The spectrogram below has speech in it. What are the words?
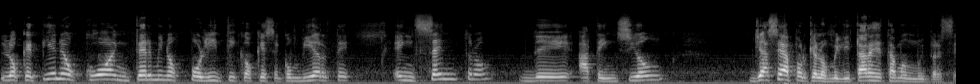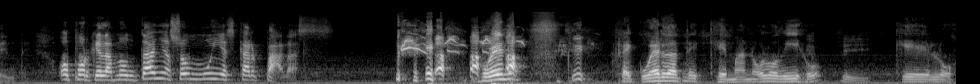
lo que tiene Ocoa en términos políticos que se convierte en centro de atención, ya sea porque los militares estamos muy presentes o porque las montañas son muy escarpadas? bueno, recuérdate que Manolo dijo que los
